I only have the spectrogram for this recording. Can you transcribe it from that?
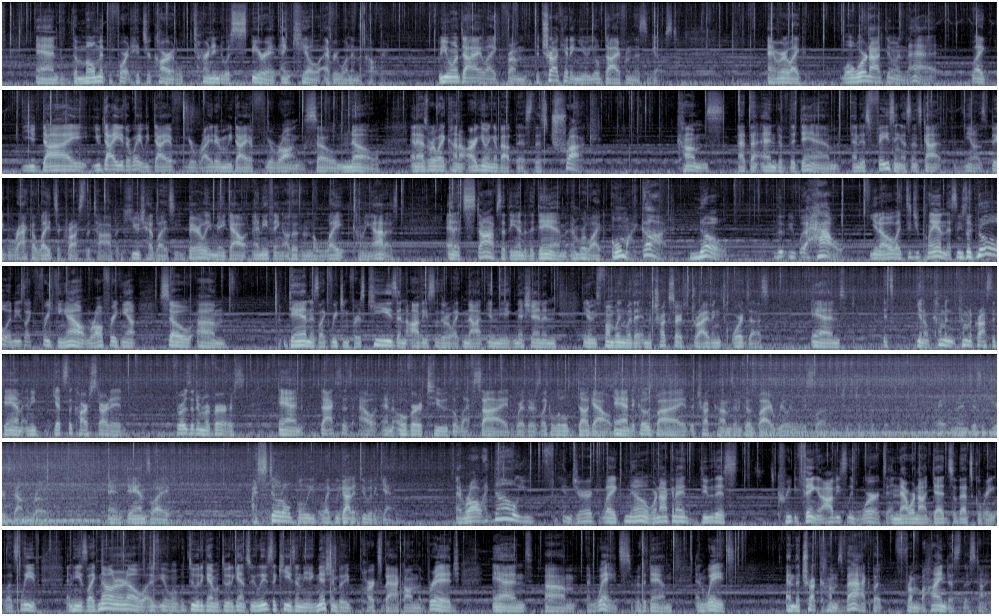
and the moment before it hits your car it'll turn into a spirit and kill everyone in the car. But you won't die like from the truck hitting you you'll die from this ghost. And we're like well we're not doing that. Like you die you die either way. We die if you're right and we die if you're wrong. So no. And as we're like kind of arguing about this this truck comes at the end of the dam and is facing us. And it's got you know this big rack of lights across the top and huge headlights. You barely make out anything other than the light coming at us. And it stops at the end of the dam and we're like oh my god no. How you know like did you plan this? And he's like no. And he's like freaking out. We're all freaking out. So um Dan is like reaching for his keys, and obviously they're like not in the ignition, and you know he's fumbling with it, and the truck starts driving towards us, and it's you know coming coming across the dam, and he gets the car started, throws it in reverse, and backs us out and over to the left side where there's like a little dugout, and it goes by. The truck comes and it goes by really really slow, right, and then disappears down the road, and Dan's like. I still don't believe it. Like, we got to do it again. And we're all like, no, you fucking jerk. Like, no, we're not to do this creepy thing. It obviously worked, and now we're not dead, so that's great. Let's leave. And he's like, no, no, no. uh, You know, we'll do it again. We'll do it again. So he leaves the keys in the ignition, but he parks back on the bridge and um, and waits, or the dam, and waits. And the truck comes back, but from behind us this time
